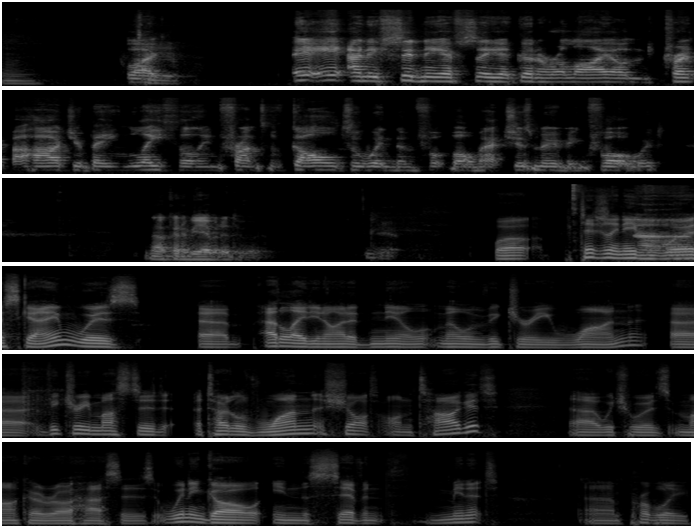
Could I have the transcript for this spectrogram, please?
Hmm. Like, i- i- and if Sydney FC are going to rely on Trent Buhagiar being lethal in front of goal to win them football matches moving forward, Not going to be able to do it. Well, potentially an even Uh, worse game was uh, Adelaide United nil, Melbourne Victory one. Uh, victory mustered a total of one shot on target, uh, which was Marco Rojas's winning goal in the seventh minute. Um, probably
